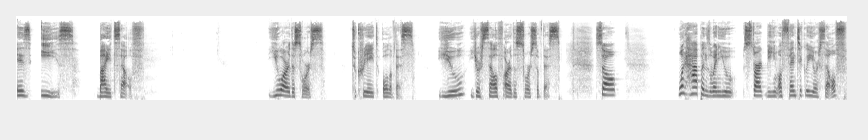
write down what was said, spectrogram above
is ease by itself. You are the source to create all of this. You yourself are the source of this. So, what happens when you start being authentically yourself?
